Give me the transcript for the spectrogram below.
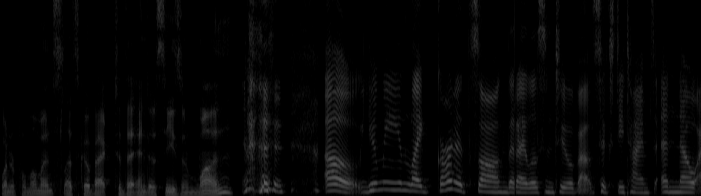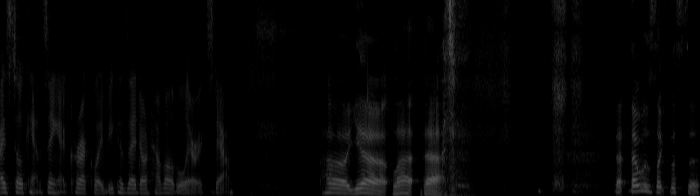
wonderful moments. Let's go back to the end of season one. oh, you mean like Garnet's song that I listened to about 60 times? And no, I still can't sing it correctly because I don't have all the lyrics down. Uh, yeah, la- that. that that was like this the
